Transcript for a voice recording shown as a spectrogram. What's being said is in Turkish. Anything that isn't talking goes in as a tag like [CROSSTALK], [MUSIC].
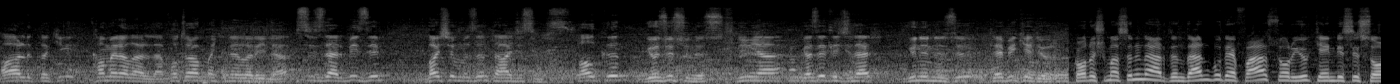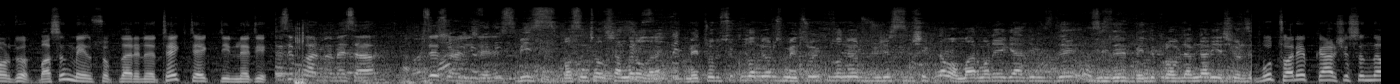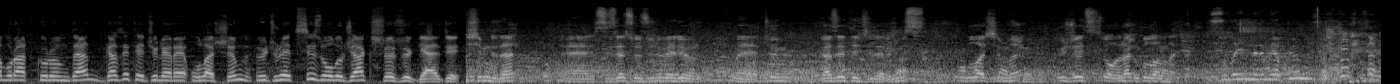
ağırlıktaki kameralarla, fotoğraf makineleriyle sizler bizim başımızın tacısınız. Halkın gözüsünüz. Dünya Gazeteciler Gününüzü tebrik ediyorum. Konuşmasının ardından bu defa soruyu kendisi sordu. Basın mensuplarını tek tek dinledi. Sizin var mı mesela bize söyleyeceğiniz? Biz basın çalışanları olarak metrobüsü kullanıyoruz, metroyu kullanıyoruz ücretsiz bir şekilde ama Marmara'ya geldiğimizde biz de belli problemler yaşıyoruz. Bu talep karşısında Murat Kurum'dan gazetecilere ulaşım ücretsiz olacak sözü geldi. Şimdiden e, size sözünü veriyorum. E, tüm gazetecilerimiz ulaşımı ücretsiz olarak kullanılacak.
